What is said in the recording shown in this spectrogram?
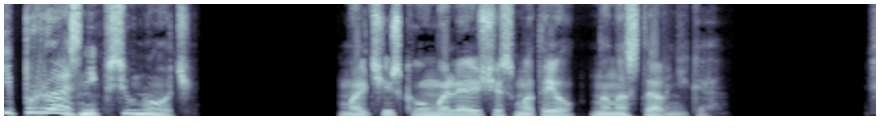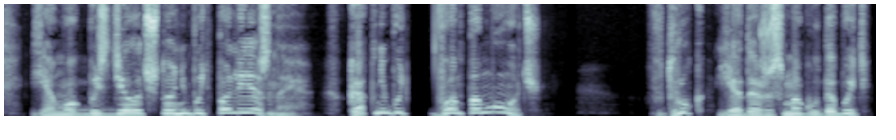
и праздник всю ночь. Мальчишка умоляюще смотрел на наставника. «Я мог бы сделать что-нибудь полезное, как-нибудь вам помочь. Вдруг я даже смогу добыть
